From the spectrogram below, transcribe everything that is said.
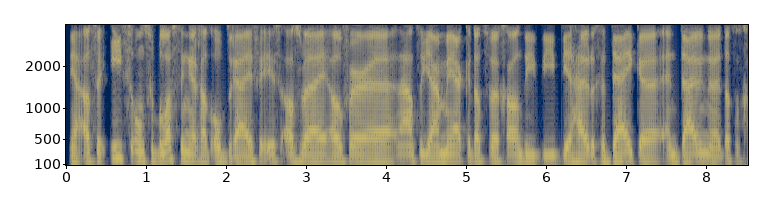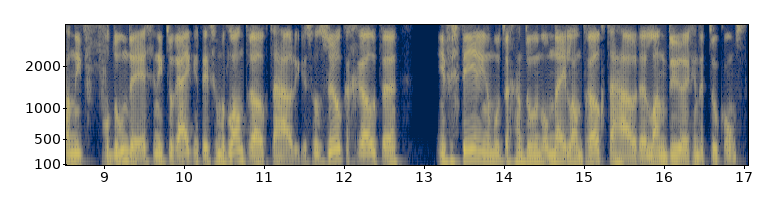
ja, als er iets onze belastingen gaat opdrijven, is als wij over uh, een aantal jaar merken dat we gewoon die, die, die huidige dijken en duinen, dat het gewoon niet voldoende is en niet toereikend is om het land droog te houden. Je zal zulke grote investeringen moeten gaan doen om Nederland droog te houden, langdurig in de toekomst.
